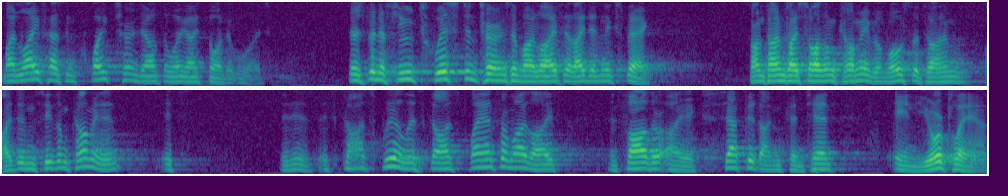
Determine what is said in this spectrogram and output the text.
My life hasn't quite turned out the way I thought it would. There's been a few twists and turns in my life that I didn't expect. Sometimes I saw them coming, but most of the time I didn't see them coming. It, it's, it is. It's God's will, it's God's plan for my life. And Father, I accept it. I'm content in your plan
